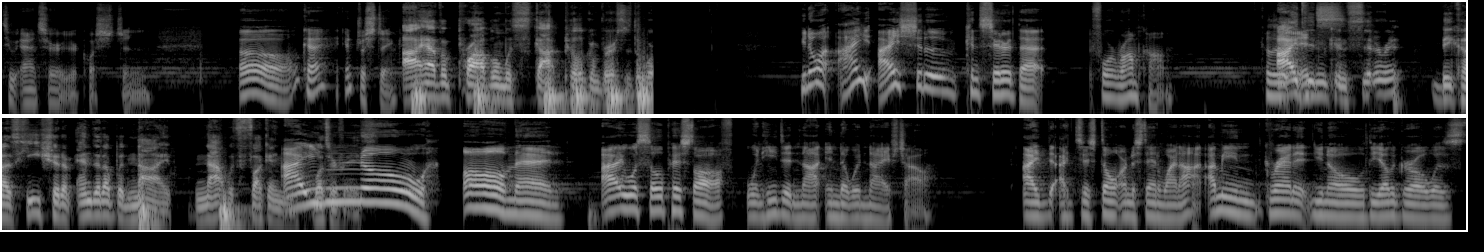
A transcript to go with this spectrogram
to answer your question. Oh, okay, interesting. I have a problem with Scott Pilgrim versus the World. You know what? I I should have considered that for rom com. I didn't consider it because he should have ended up with Knife, not with fucking I what's her face. know. Oh man, I was so pissed off when he did not end up with Knives Child. I I just don't understand why not. I mean, granted, you know the other girl was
